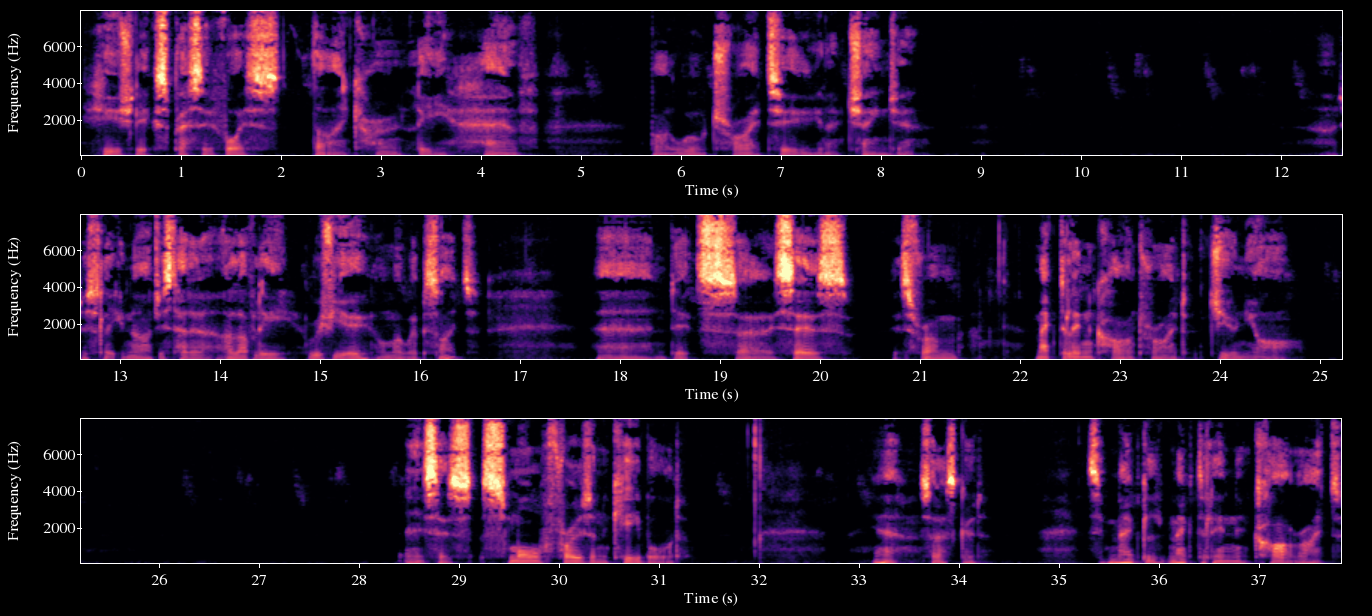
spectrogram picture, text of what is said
hugely expressive voice that I currently have, but I will try to, you know, change it. I'll just let you know, I just had a, a lovely review on my website, and it's uh, it says it's from Magdalene Cartwright Jr. and it says small frozen keyboard. Yeah, so that's good. It's Magdal- Magdalene Cartwright.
